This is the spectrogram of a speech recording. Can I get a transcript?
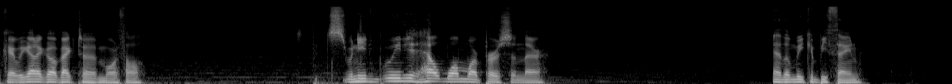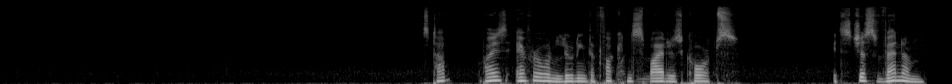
Okay, we gotta go back to Morthal. It's- we need we need to help one more person there. And then we can be Thane. Stop. Why is everyone looting the fucking spider's corpse? It's just venom.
